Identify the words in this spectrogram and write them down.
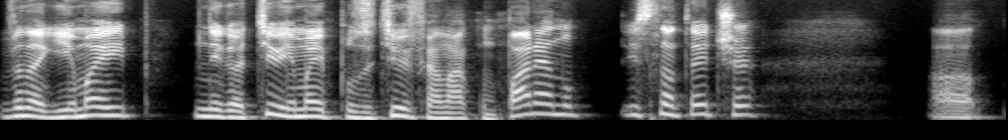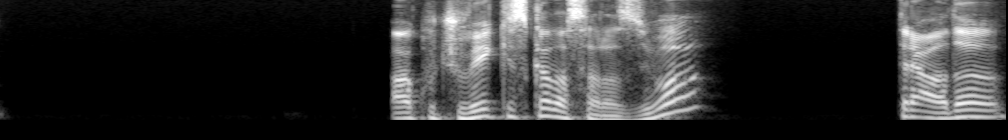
винаги има и негативи, има и позитиви в една компания, но истината е, че а, ако човек иска да се развива, трябва да,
